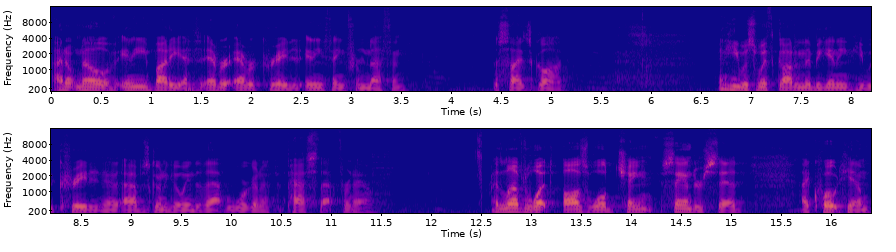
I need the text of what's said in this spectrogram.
I don't know of anybody has ever, ever created anything from nothing besides God. And he was with God in the beginning. He would create it, and I was going to go into that, but we're going to pass that for now. I loved what Oswald Sanders said. I quote him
